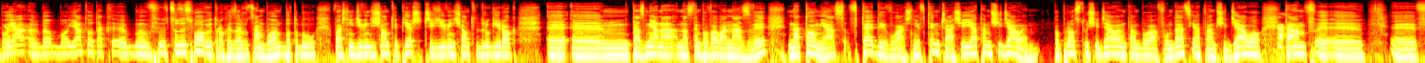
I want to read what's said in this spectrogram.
bo ja, bo, bo ja to tak e, w cudzysłowie trochę zarzucam błąd, bo to był właśnie 91 czy 92 rok e, ta zmiana następowała nazwy, natomiast wtedy właśnie, w tym czasie ja tam siedziałem. Po siedziałem, tam była fundacja, tam się działo, tam w, e, e, w,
